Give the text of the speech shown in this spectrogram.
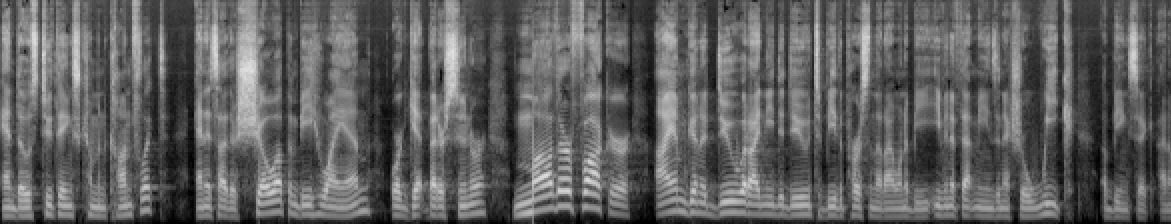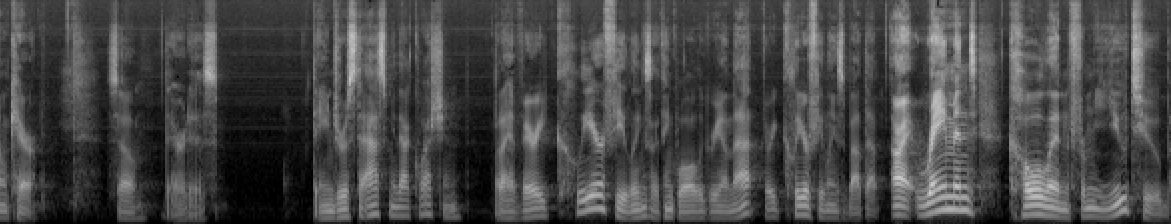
and those two things come in conflict, and it's either show up and be who I am or get better sooner, motherfucker, I am gonna do what I need to do to be the person that I wanna be, even if that means an extra week of being sick. I don't care. So there it is. Dangerous to ask me that question. but I have very clear feelings. I think we'll all agree on that. Very clear feelings about that. All right, Raymond Colin from YouTube.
